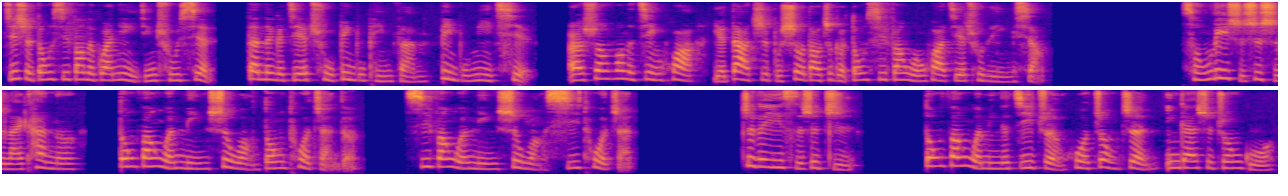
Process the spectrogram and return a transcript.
即使东西方的观念已经出现，但那个接触并不频繁，并不密切。而双方的进化也大致不受到这个东西方文化接触的影响。从历史事实来看呢，东方文明是往东拓展的，西方文明是往西拓展。这个意思是指东方文明的基准或重镇应该是中国，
